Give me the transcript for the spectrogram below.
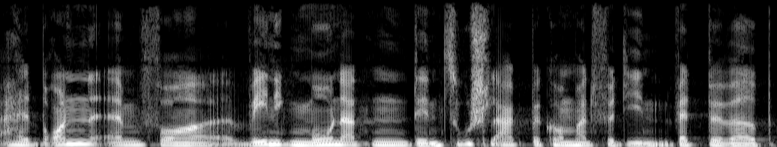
Heilbronn ähm, vor wenigen Monaten den Zuschlag bekommen hat für den Wettbewerb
